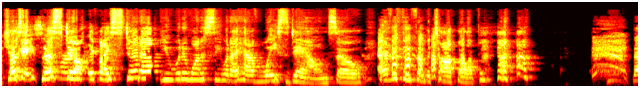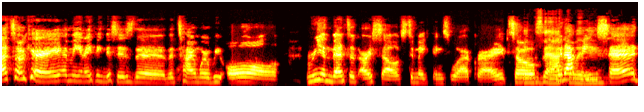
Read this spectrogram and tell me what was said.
just, okay, so just don't. If I stood up, you wouldn't want to see what I have waist down. So everything from the top up. That's okay. I mean, I think this is the the time where we all reinvented ourselves to make things work, right? So, exactly. with that being said,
